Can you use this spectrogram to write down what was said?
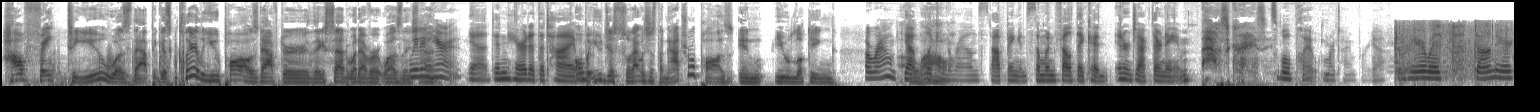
how faint to you was that? Because clearly you paused after they said whatever it was they We said. didn't hear it yeah, didn't hear it at the time. Oh, but you just so that was just a natural pause in you looking. around. yeah, oh, wow. looking around, stopping, and someone felt they could interject their name. That was crazy. So we'll play it one more time for you. I'm here with Don, Eric,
